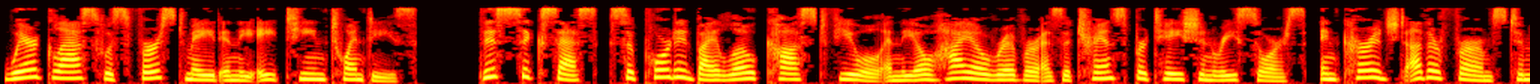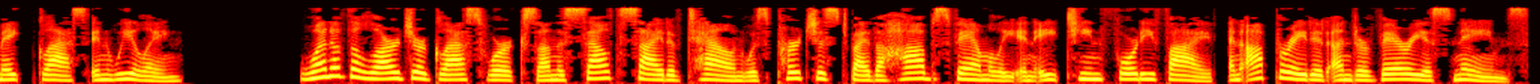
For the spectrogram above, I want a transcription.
where glass was first made in the 1820s. This success, supported by low-cost fuel and the Ohio River as a transportation resource, encouraged other firms to make glass in Wheeling. One of the larger glass works on the south side of town was purchased by the Hobbs family in 1845, and operated under various names.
